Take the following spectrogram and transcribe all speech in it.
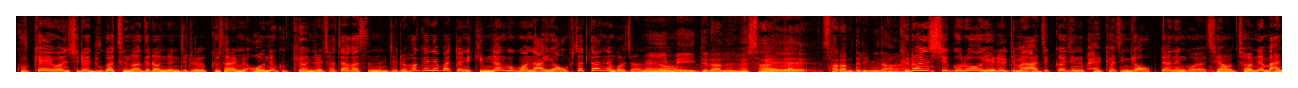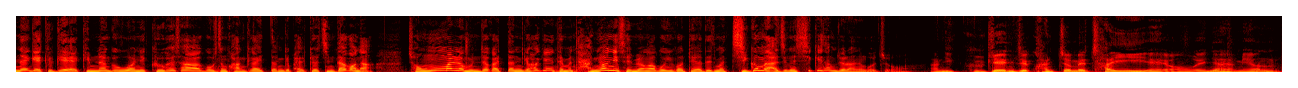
국회의원실에 누가 드나들었는지를 그 사람이 어느 국회의원들을 찾아갔었는지를 확인해 봤더니 김남국 의원 아예 없었다는 거잖아요. 위메이드라는 회사의 네, 사람들입니다. 그런 식으로 예를 들면 아직까지는 밝혀진 게 없다는 거예요. 제- 저는 만약에 그게 김남국 의원이 그 회사하고 무슨 관계가 있다는 게 밝혀진다거나 정말로 문제가 있다는 게 확인이 되면 당연히 제명하고 이거 돼야 되지만 지금은 아직은 시기상조라는 거죠. 아니 그게 이제 관점의 차이예요. 왜냐하면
